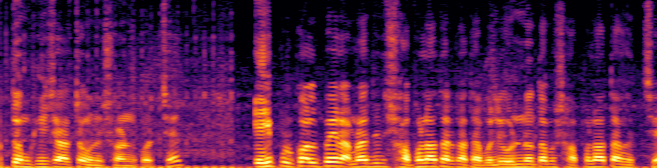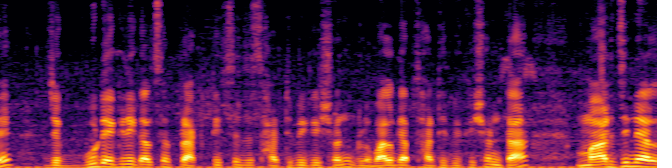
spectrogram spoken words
উত্তম কৃষি চর্চা অনুসরণ করছে। এই প্রকল্পের আমরা যদি সফলতার কথা বলি, অন্যতম সফলতা হচ্ছে যে গুড এগ্রিকালচার প্র্যাকটিসের যে সার্টিফিকেশন গ্লোবাল গ্যাপ সার্টিফিকেশনটা মার্জিনাল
